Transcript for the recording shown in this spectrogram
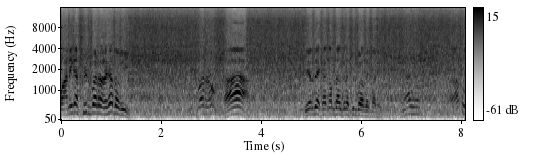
पानी का स्पीड बढ़ रहा देखा तो अभी हाँ। यार देखा कम था उतना स्पीड रहा देख पानी। हाँ तो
